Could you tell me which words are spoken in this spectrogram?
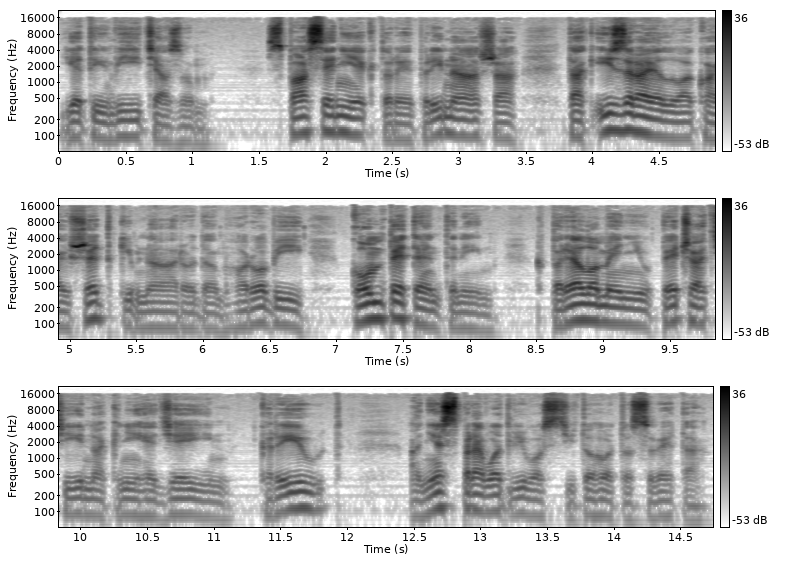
je tým víťazom. Spasenie, ktoré prináša tak Izraelu, ako aj všetkým národom, ho robí kompetentným k prelomeniu pečatí na knihe dejín, krivd a nespravodlivosti tohoto sveta.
